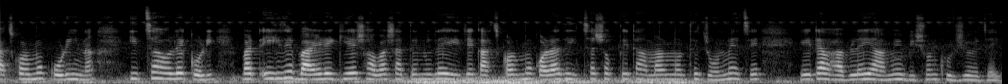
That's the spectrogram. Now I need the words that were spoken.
কাজকর্ম করি না, ইচ্ছা হলে করি বাট এই যে বাইরে গিয়ে সবার সাথে মিলে এই যে কাজকর্ম করার যে ইচ্ছা শক্তিটা আমার মধ্যে জন্মেছে, এটা ভাবলেই আমি ভীষণ খুশি হয়ে যাই।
